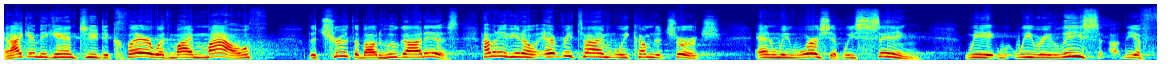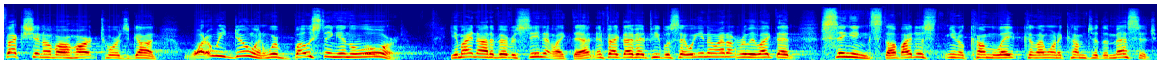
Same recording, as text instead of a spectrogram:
And I can begin to declare with my mouth the truth about who God is. How many of you know every time we come to church and we worship, we sing, we, we release the affection of our heart towards God. What are we doing? We're boasting in the Lord. You might not have ever seen it like that. In fact, I've had people say, well, you know, I don't really like that singing stuff. I just, you know, come late because I want to come to the message.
